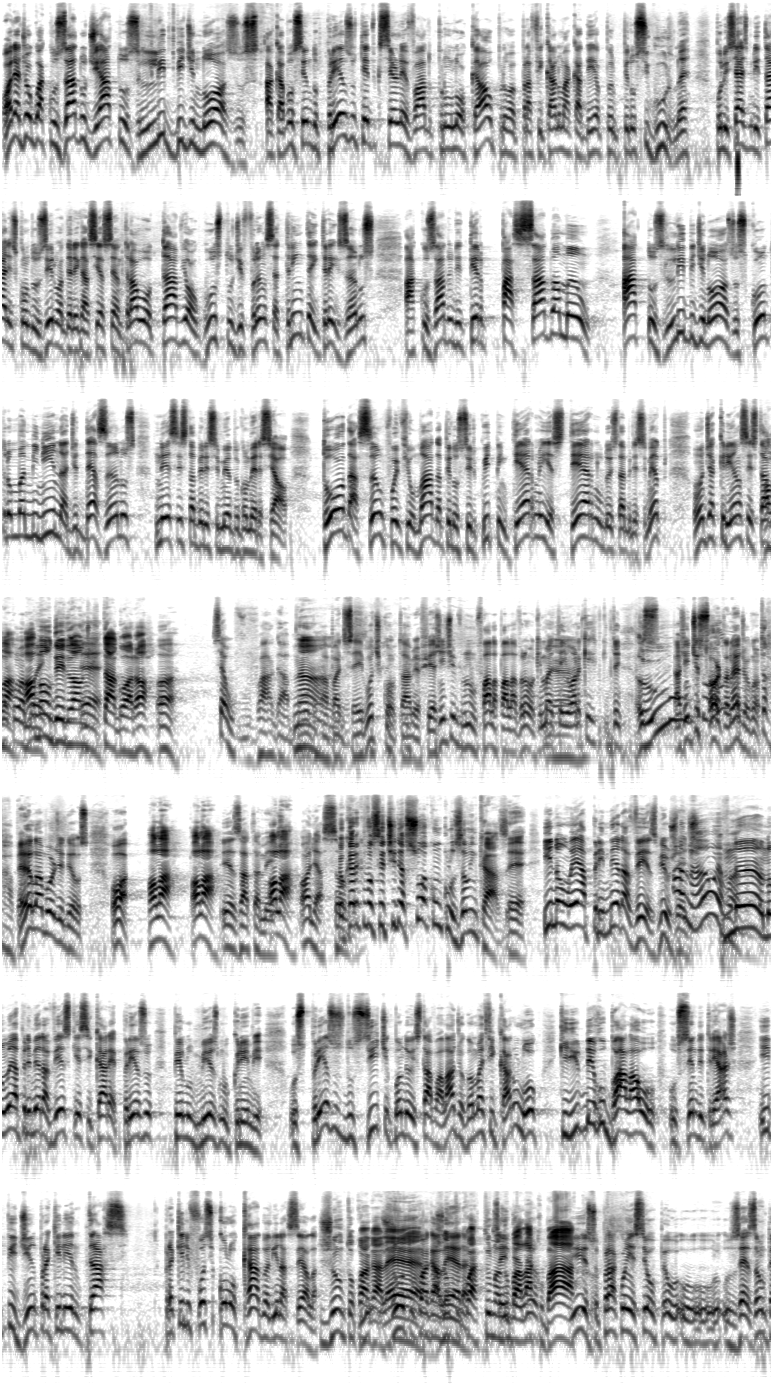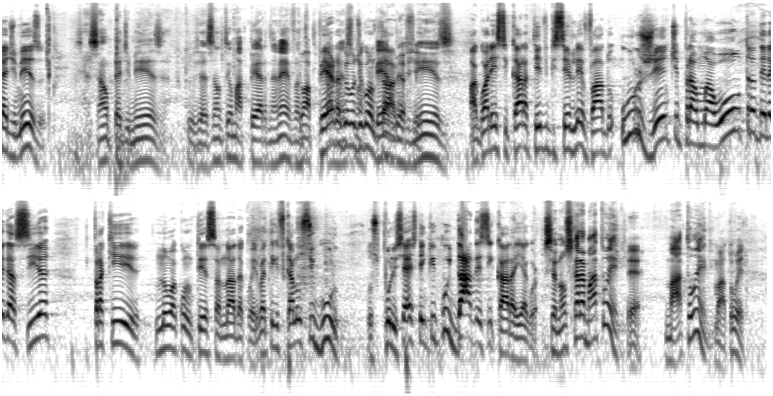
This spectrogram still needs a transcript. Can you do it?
Olha, Diogo, acusado de atos libidinosos, acabou sendo preso, teve que ser levado para um local para ficar numa cadeia pelo seguro, né? Policiais militares conduziram à delegacia central Otávio Augusto de França, 33 anos, acusado de ter passado a mão atos libidinosos contra uma menina de 10 anos nesse estabelecimento comercial. Toda a ação foi filmada pelo circuito interno e externo do estabelecimento, onde a criança estava com a mãe. Olha a mão dele lá onde é. está agora, ó. ó. Você é um vagabundo, não, rapaz, isso aí. Vou te contar, minha filha. A gente não fala palavrão aqui, mas é. tem hora que, que, que uh, a gente sorta, né, Diogão? Pelo amor de Deus. Ó. Olha lá, olha lá. Exatamente. Olha lá. Olha ação. Eu quero que você tire a sua conclusão em casa. É. E não é a primeira vez, viu, gente? Ah, não, Evandro? Não, não é a primeira vez que esse cara é preso pelo mesmo crime. Os presos do City, quando eu estava lá, Diogão, mas ficaram loucos. Queriam derrubar lá o, o centro de triagem e pedindo para que ele entrasse para que ele fosse colocado ali na cela. Junto com a galera. Junto com a galera. Junto com a turma do Balaco Baco. Isso, para conhecer o, o, o, o Zezão Pé de Mesa. Zezão Pé de Mesa. Porque o Zezão tem uma perna, né, Evandro? Tem uma perna que eu vou te contar, minha filha. Mesa. Agora, esse cara teve que ser levado urgente para uma outra delegacia para que não aconteça nada com ele. Vai ter que ficar no seguro. Os policiais têm que cuidar desse cara aí agora. Senão os caras matam ele. É. Matam ele. Matam ele.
